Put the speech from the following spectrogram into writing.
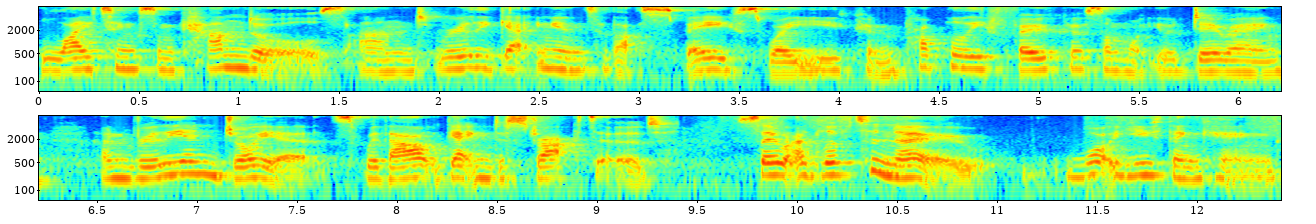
lighting some candles and really getting into that space where you can properly focus on what you're doing and really enjoy it without getting distracted. So, I'd love to know what are you thinking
